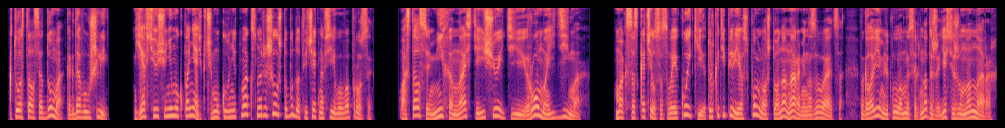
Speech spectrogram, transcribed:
Кто остался дома, когда вы ушли? Я все еще не мог понять, к чему клонит Макс, но решил, что буду отвечать на все его вопросы. Остался Миха, Настя, еще эти Рома и Дима. Макс соскочил со своей койки, только теперь я вспомнил, что она нарами называется. В голове мелькнула мысль, надо же, я сижу на нарах.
